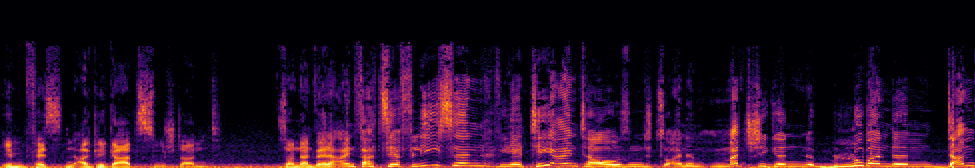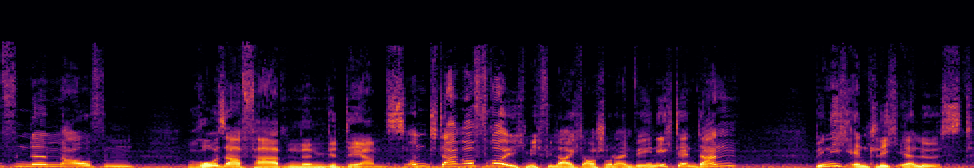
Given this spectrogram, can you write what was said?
im festen Aggregatzustand, sondern werde einfach zerfließen wie der T1000 zu einem matschigen, blubbernden, dampfenden Haufen rosafarbenen Gedärms. Und darauf freue ich mich vielleicht auch schon ein wenig, denn dann bin ich endlich erlöst.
